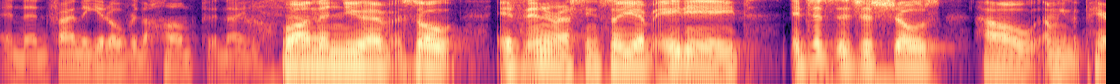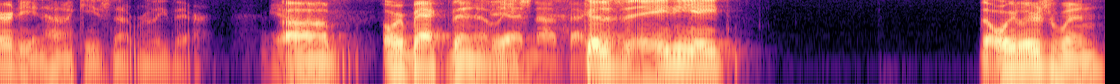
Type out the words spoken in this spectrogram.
and then finally get over the hump in 96. Well, and then you have so it's interesting. So you have 88. It just it just shows how I mean the parity in hockey is not really there. Yeah. Uh, or back then at Yeah, least. not back Because then. 88 the Oilers win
